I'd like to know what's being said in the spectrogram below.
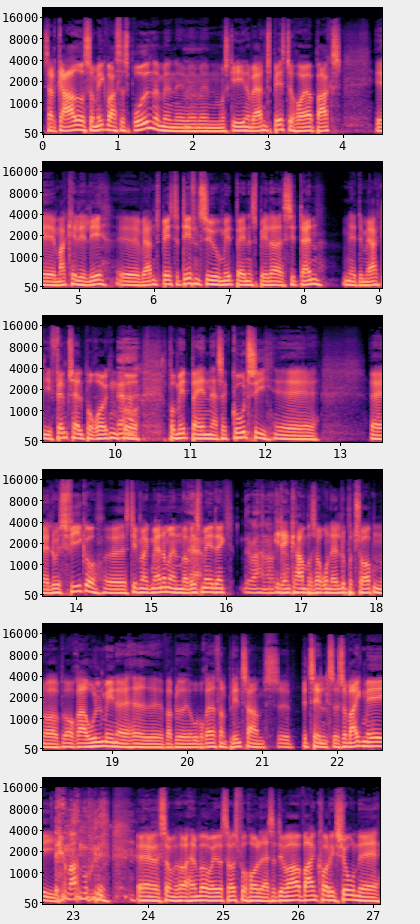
Salgado, som ikke var så sprudlende, men, mm. men måske en af verdens bedste højre backs, øh, Makelele, øh, verdens bedste defensive midtbanespiller, Zidane, med det mærkelige femtal på ryggen ja. på, på midtbanen, altså Gucci, øh, Uh, Luis Figo, uh, Steve McManaman var ja, vist med i den, det var han også, i den kamp, og så Ronaldo på toppen, og, og Raul mener, jeg havde, var blevet opereret for en blindtarmsbetændelse, uh, så var ikke med i... Det er meget muligt. uh, som, og han var jo ellers også på holdet. Altså, det var bare en kollektion af,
